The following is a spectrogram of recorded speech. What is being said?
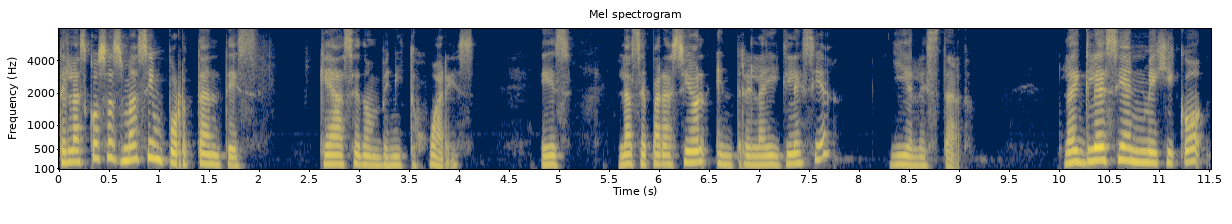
de las cosas más importantes que hace Don Benito Juárez, es la separación entre la Iglesia y el Estado. La Iglesia en México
